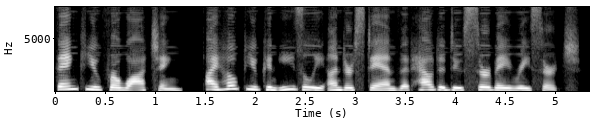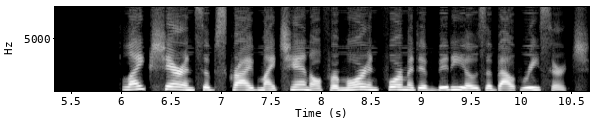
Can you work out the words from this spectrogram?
Thank you for watching. I hope you can easily understand that how to do survey research. Like share and subscribe my channel for more informative videos about research.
